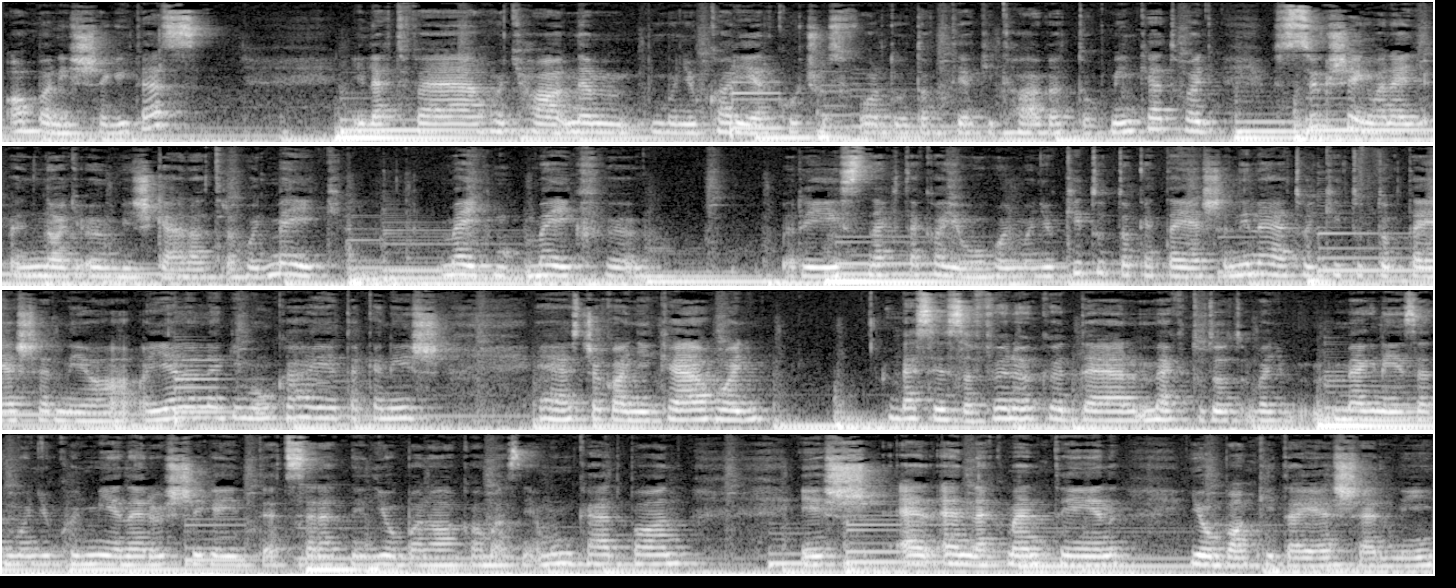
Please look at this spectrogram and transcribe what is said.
abban is segítesz, illetve hogyha nem mondjuk karrierkócshoz fordultok ti, akik hallgattok minket, hogy szükség van egy, egy nagy önvizsgálatra, hogy melyik, melyik, melyik fő rész nektek a jó, hogy mondjuk ki tudtok-e teljesedni, lehet, hogy ki tudtok teljesedni a, a jelenlegi munkahelyeteken is, ehhez csak annyi kell, hogy beszélsz a főnököddel, meg tudod, vagy megnézed mondjuk, hogy milyen erősségeidet szeretnéd jobban alkalmazni a munkádban, és ennek mentén jobban kiteljesedni.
